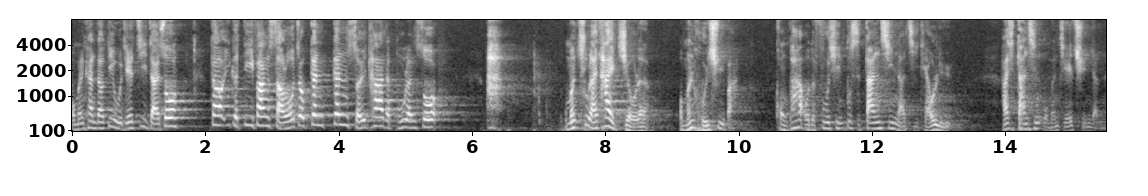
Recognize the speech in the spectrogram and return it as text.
我们看到第五节记载说，到一个地方，扫罗就跟跟随他的仆人说：“啊，我们出来太久了，我们回去吧。恐怕我的父亲不是担心那几条驴，还是担心我们这群人呢。”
